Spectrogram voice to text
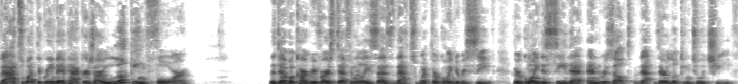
that's what the Green Bay Packers are looking for, the devil card reverse definitely says that's what they're going to receive. They're going to see that end result that they're looking to achieve.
